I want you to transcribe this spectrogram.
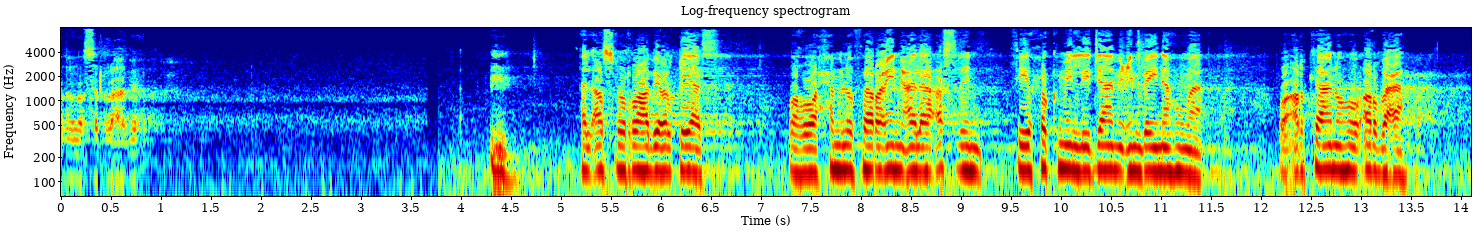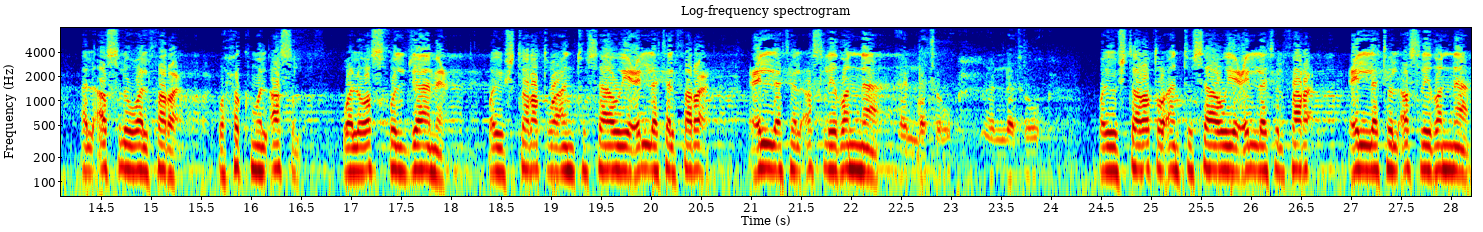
هذا النص الرابع. الأصل الرابع القياس وهو حمل فرع على أصل في حكم لجامع بينهما وأركانه أربعة الأصل والفرع وحكم الأصل والوصف الجامع ويشترط أن تساوي علة الفرع علة الأصل ظنا. علة. علة ويشترط أن تساوي علة الفرع علة الأصل ظنا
